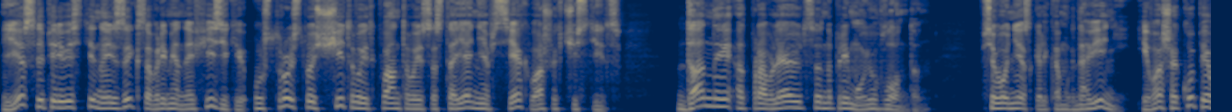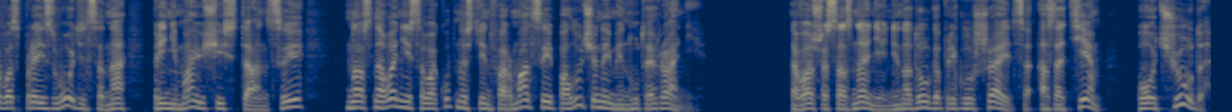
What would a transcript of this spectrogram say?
Если перевести на язык современной физики, устройство считывает квантовые состояния всех ваших частиц. Данные отправляются напрямую в Лондон. Всего несколько мгновений, и ваша копия воспроизводится на принимающей станции на основании совокупности информации, полученной минутой ранее. Ваше сознание ненадолго приглушается, а затем о чудо!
